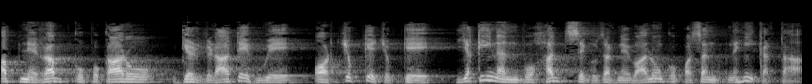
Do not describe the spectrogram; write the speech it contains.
اپنے رب کو پکارو گڑ گڑاتے ہوئے اور چپکے چپکے یقیناً وہ حد سے گزرنے والوں کو پسند نہیں کرتا۔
